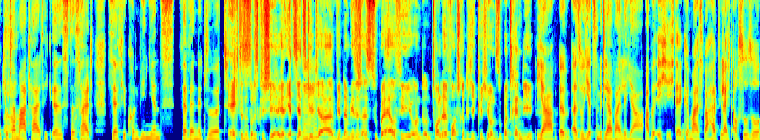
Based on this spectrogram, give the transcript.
äh, glutamathaltig ist, dass Okay. halt sehr viel Convenience verwendet wird. Echt? Das ist so das Klischee. Jetzt, jetzt Mhm. gilt ja vietnamesisch als super healthy und, und tolle, fortschrittliche Küche und super trendy. Ja, äh, also jetzt mittlerweile ja, aber ich, ich denke mal, es war halt vielleicht auch so, so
